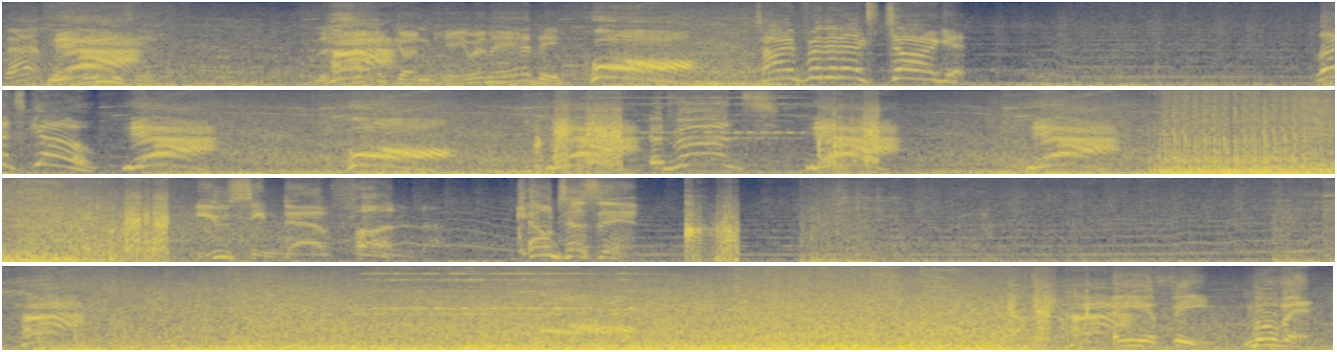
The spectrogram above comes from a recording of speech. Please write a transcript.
That was Yeah! easy. The shotgun came in handy. Time for the next target. Let's go. Yeah! Yeah! Advance! Yeah! Yeah! You seem to have fun. Count us in. AFV, move in.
